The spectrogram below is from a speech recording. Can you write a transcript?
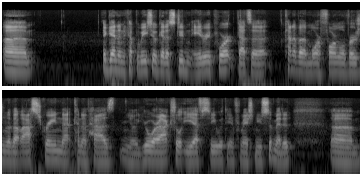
Um, again, in a couple weeks, you'll get a student aid report. That's a kind of a more formal version of that last screen that kind of has you know your actual EFC with the information you submitted, um,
